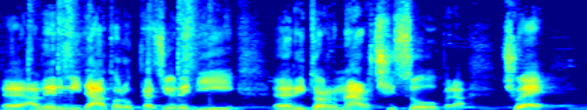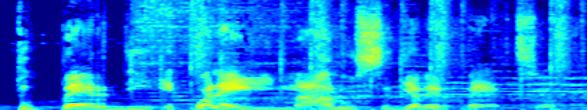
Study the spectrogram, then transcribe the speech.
eh, avermi dato l'occasione di eh, ritornarci sopra. Cioè, tu perdi e qual è il malus di aver perso?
